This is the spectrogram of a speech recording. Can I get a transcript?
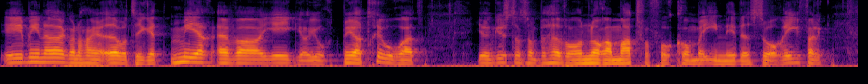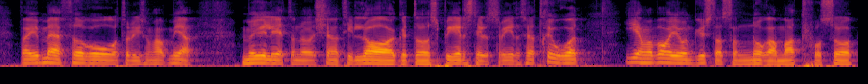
I mina ögon har jag övertygat mer än vad JG har gjort. Men jag tror att Johan Gustafsson behöver några matcher för att komma in i det så. Rifalk var ju med förra året och liksom haft mer möjligheten att känna till laget och spelstil och så vidare. Så jag tror att ger man bara Johan Gustafsson några matcher så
